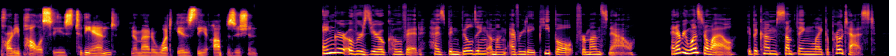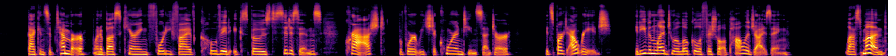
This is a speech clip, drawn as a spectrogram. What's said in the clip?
party policies to the end, no matter what is the opposition. Anger over zero COVID has been building among everyday people for months now. And every once in a while, it becomes something like a protest. Back in September, when a bus carrying 45 COVID exposed citizens crashed before it reached a quarantine center, it sparked outrage. It even led to a local official apologizing. Last month,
